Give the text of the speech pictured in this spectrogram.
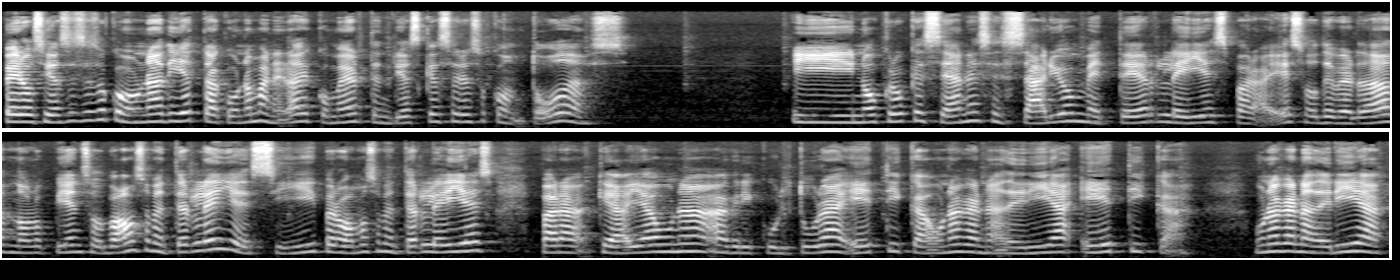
Pero si haces eso con una dieta, con una manera de comer, tendrías que hacer eso con todas. Y no creo que sea necesario meter leyes para eso, de verdad, no lo pienso. ¿Vamos a meter leyes? Sí, pero vamos a meter leyes para que haya una agricultura ética, una ganadería ética. Una ganadería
